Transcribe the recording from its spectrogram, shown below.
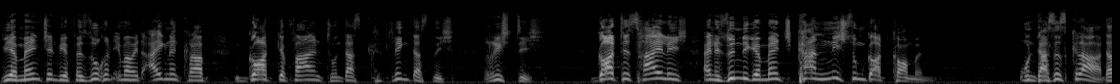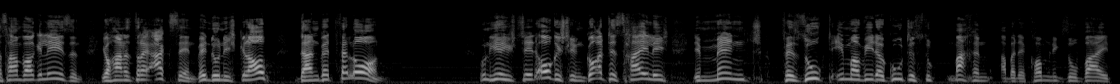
Wir Menschen, wir versuchen immer mit eigener Kraft Gott gefallen tun. Das klingt das nicht richtig. Gott ist heilig. Ein sündiger Mensch kann nicht zum Gott kommen. Und das ist klar. Das haben wir gelesen. Johannes 3,18. Wenn du nicht glaubst, dann wird verloren. Und hier steht auch geschrieben, Gott ist heilig. Der Mensch versucht immer wieder Gutes zu machen, aber der kommt nicht so weit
